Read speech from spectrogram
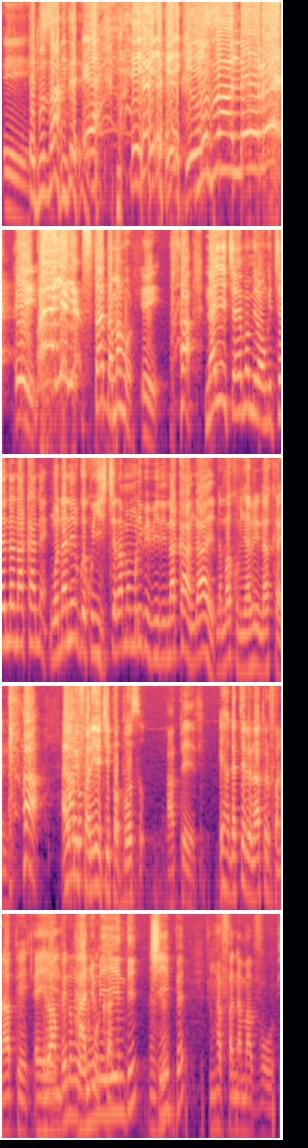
Eh, muzandebe. Muzandebe. Stade amahoro nayicayemo mirongo icyenda na kane. Ngo nanirwe kuyicaramo muri bibiri na kangahe? Na makumyabiri na kane. Ha, ayo muri ntabwo- fani y'ikipe aposo aperi. Eh hagati yawe na aperi. Ufana aperi Eh, n'umweru hanyuma iyindi cipe nkafana amavubi.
